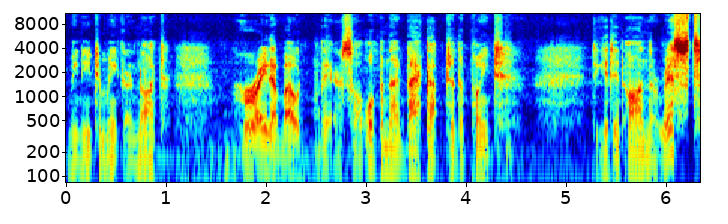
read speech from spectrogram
We need to make our knot right about there. So I'll open that back up to the point to get it on the wrist.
